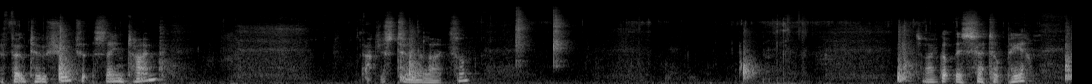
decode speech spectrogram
a photo shoot at the same time. I'll just turn the lights on. So I've got this set up here. I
